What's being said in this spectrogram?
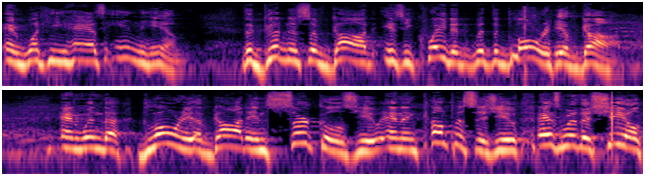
and what He has in Him. The goodness of God is equated with the glory of God. And when the glory of God encircles you and encompasses you as with a shield,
